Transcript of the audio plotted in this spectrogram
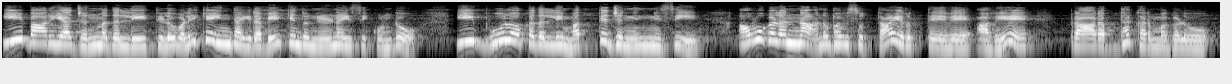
ಈ ಬಾರಿಯ ಜನ್ಮದಲ್ಲಿ ತಿಳುವಳಿಕೆಯಿಂದ ಇರಬೇಕೆಂದು ನಿರ್ಣಯಿಸಿಕೊಂಡು ಈ ಭೂಲೋಕದಲ್ಲಿ ಮತ್ತೆ ಜನ್ಮಿಸಿ ಅವುಗಳನ್ನು ಅನುಭವಿಸುತ್ತಾ ಇರುತ್ತೇವೆ. ಅವೇ ಪ್ರಾರಬ್ಧ ಕರ್ಮಗಳು.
